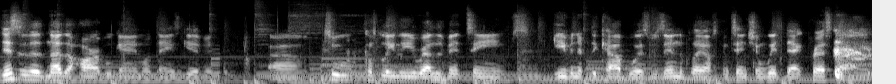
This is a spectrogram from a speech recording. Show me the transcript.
this is another horrible game on Thanksgiving. Uh, two completely irrelevant teams. Even if the Cowboys was in the playoffs contention with Dak Prescott,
